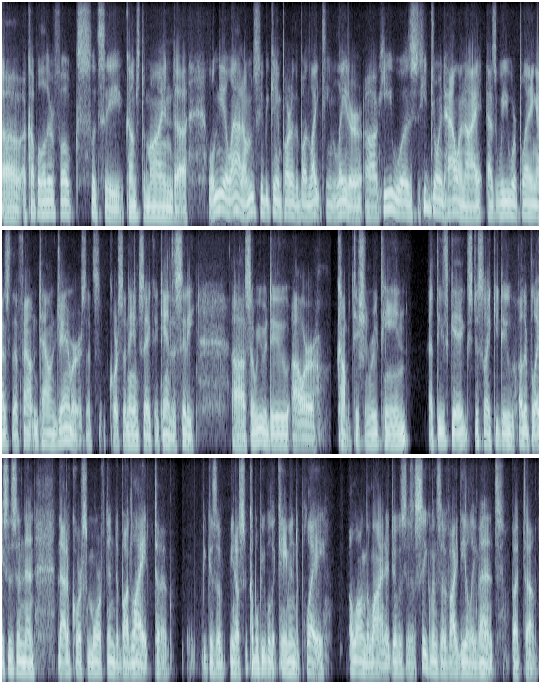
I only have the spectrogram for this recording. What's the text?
Uh, a couple other folks, let's see, comes to mind. Uh, well, Neil Adams, who became part of the Bud Light team later, uh, he was he joined Hal and I as we were playing as the Fountain Town Jammers. That's of course the namesake of Kansas City. so we would do our competition routine at these gigs, just like you do other places. And then that, of course, morphed into Bud Light uh, because of you know a couple people that came into play along the line. It, it was a sequence of ideal events. But uh,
